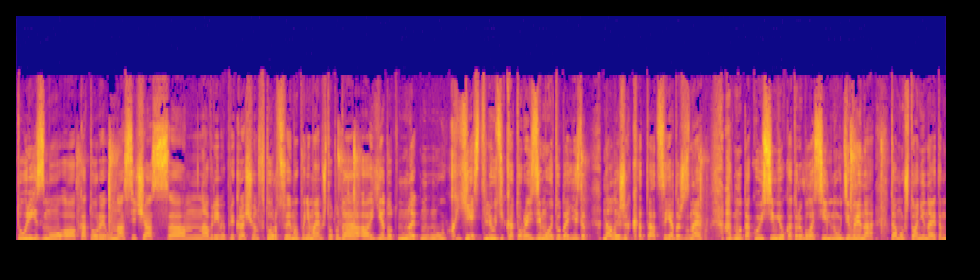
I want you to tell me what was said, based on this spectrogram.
туризму, который у нас сейчас на время прекращен в Турцию, и мы понимаем, что туда едут, ну, это, ну, есть люди, которые зимой туда ездят на лыжах кататься. Я даже знаю одну такую семью, которая была сильно удивлена тому, что они на этом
